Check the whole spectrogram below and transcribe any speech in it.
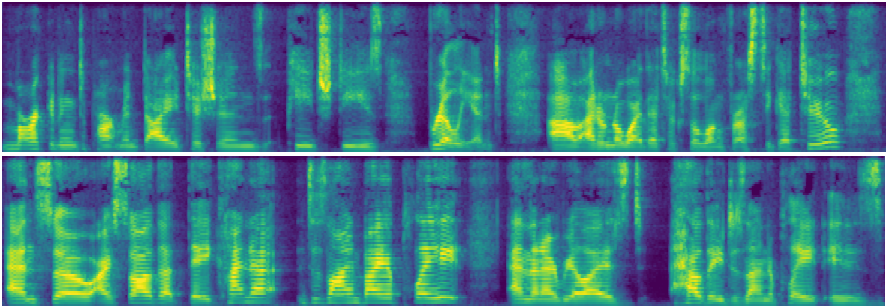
marketing department dietitians phds brilliant uh, i don't know why that took so long for us to get to and so i saw that they kind of designed by a plate and then i realized how they design a plate is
